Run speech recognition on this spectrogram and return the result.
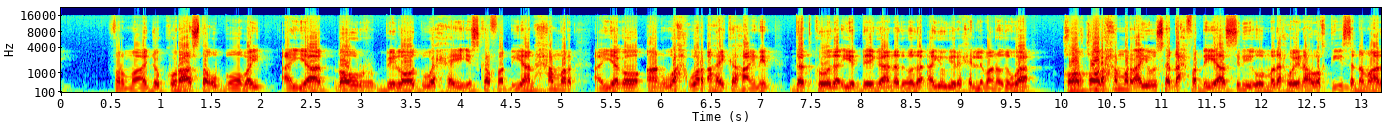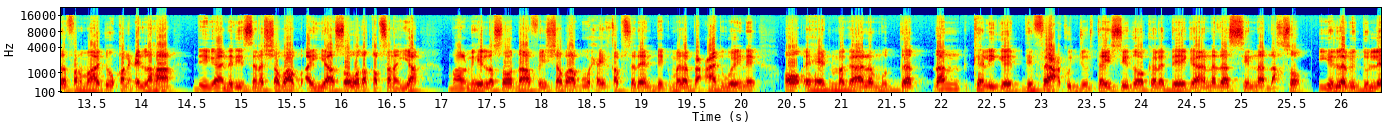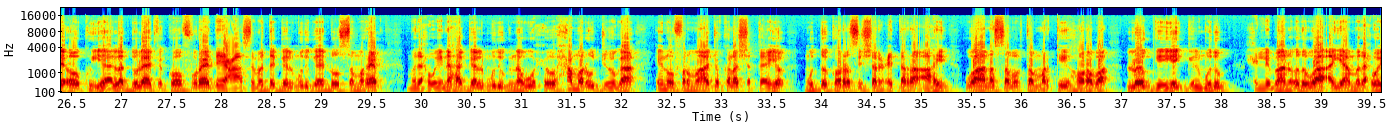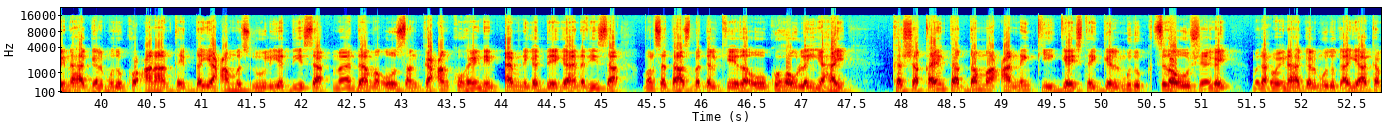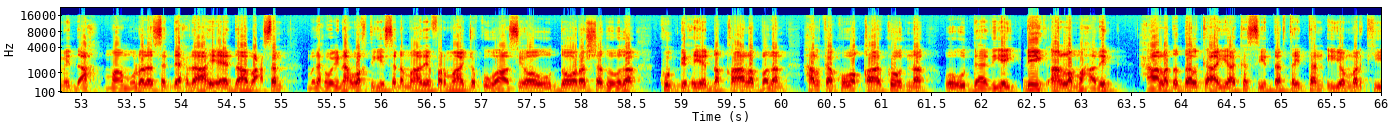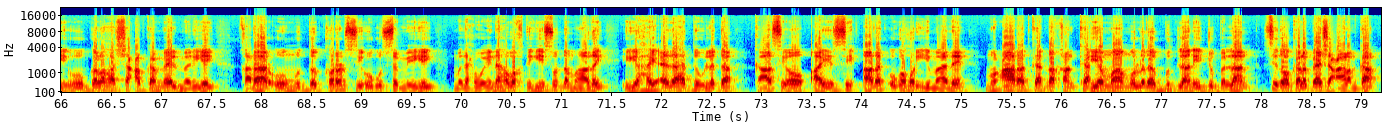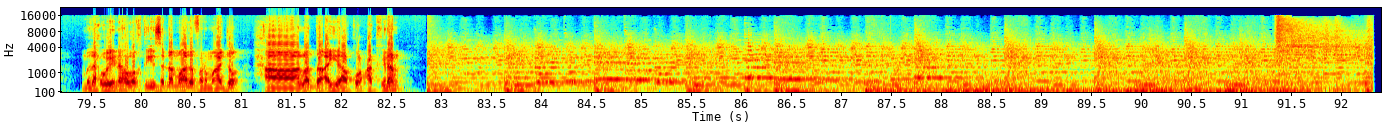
farmaajo kuraasta u boobay ayaa dhowr bilood waxay iska fadhiyaan xamar iyagoo aan wax war ahay ka haynin. Dadkooda iyo deegaanadooda ayuu yidhi xildhibaan odawaa qoorqoor xamar ayuu iska dhex fadhiyaa sidii uu madaxweynaha wakhtigiisa dhammaaday farmaajo u qanci lahaa. Deegaanadiisana shabaab ayaa soo wada qabsanaya. Maalmihii la soo dhaafay shabaab waxay qabsadeen degmada bacaadweyne oo ahayd magaalo muddo dhan keligeed difaac ku jirtay. Sidoo kale deegaanada sinna dhaqso iyo labi dulle oo ku yaalla duleedka koofureed ee caasimada galmudug ee dhuusamareeb madaxweynaha galmudugna wuxuu xamar u joogaa inuu farmaajo kala shaqeeyo. Muddo kororsi sharci darro ahi waana sababta markii horeba loo geeyey galmudug xildhibaan odawaa ayaa madaxweynaha galmudug ku canaantay dayaca mas'uuliyadiisa maadaama uusan gacan ku haynin amniga deegaanadiisa balse taas beddelkeeda uu ku howlan yahay ka shaqaynta damaca ninkii geystay galmudug. Sida uu sheegay madaxweynaha galmudug ayaa ka mid ah maamulada saddexda ahi ee daabacsan. Madaxweynaha wakhtigiisa dhammaaday farmaajo kuwaasi oo uu doorashadooda ku bixiyay dhaqaalo badan halka kuwo qaarkoodna uu u daadiyey. Dhiig aan la mahadin xaaladda dalka ayaa ka sii dartay tan iyo markii uu golaha shacabka meel mariyey qaraar uu muddo kororsi ugu sameeyey madaxweynaha wakhtigiisu dhammaaday iyo hay'adaha dowladda kaasi oo ay si adag uga hor yimaadeen mucaaradka dhaqanka iyo maamulada puntland iyo jubbaland sidoo kale beesha caalamka. Madaxweynaha wakhtigiisa dhammaaday farmaajo xaaladda ayaa ku cakiran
